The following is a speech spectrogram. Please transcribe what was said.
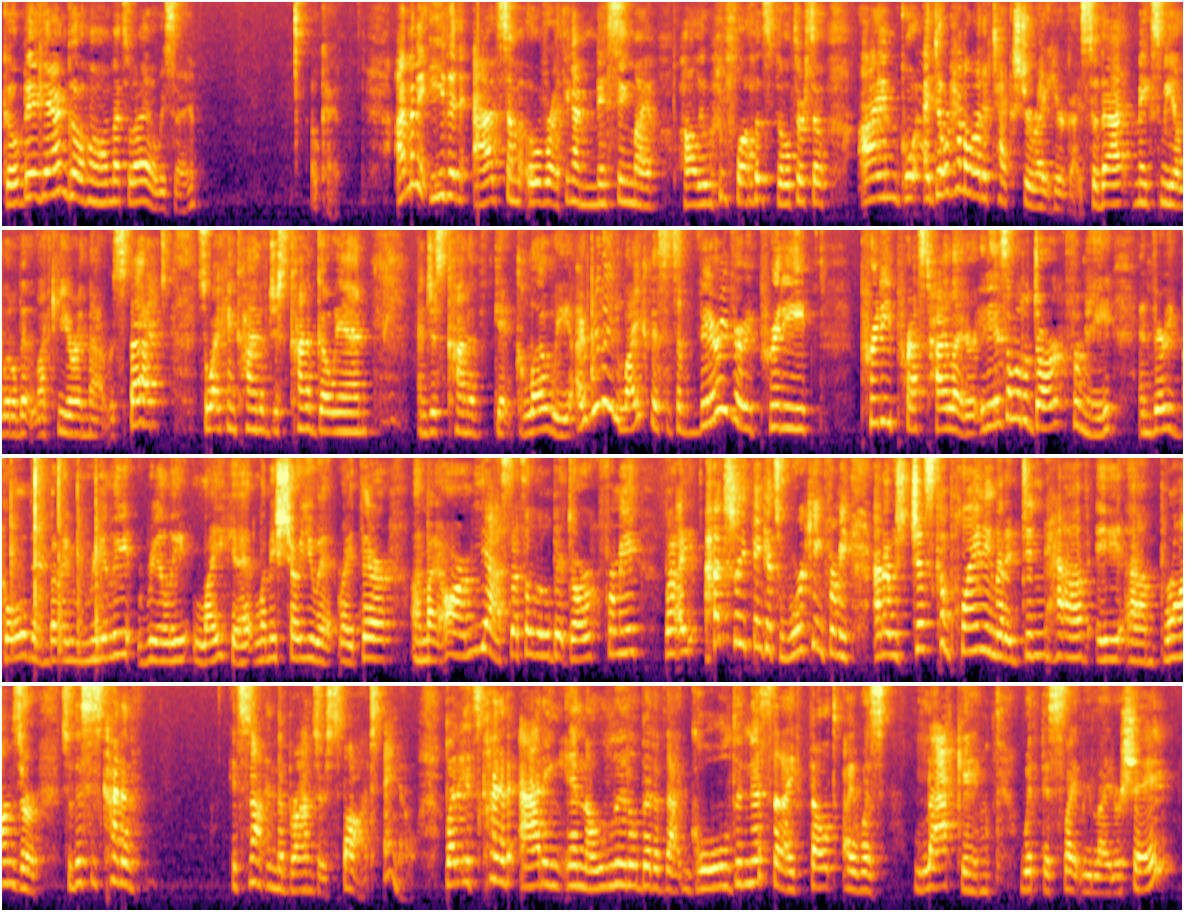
Go big and go home. That's what I always say. Okay. I'm to even add some over. I think I'm missing my Hollywood Flawless filter. So I'm going, I don't have a lot of texture right here, guys. So that makes me a little bit luckier in that respect. So I can kind of just kind of go in and just kind of get glowy. I really like this. It's a very, very pretty, pretty pressed highlighter. It is a little dark for me and very golden, but I really, really like it. Let me show you it right there on my arm. Yes, that's a little bit dark for me, but I actually think it's working for me. And I was just complaining that I didn't have a um, bronzer. So this is kind of, it's not in the bronzer spot, I know, but it's kind of adding in a little bit of that goldenness that I felt I was lacking with this slightly lighter shade.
